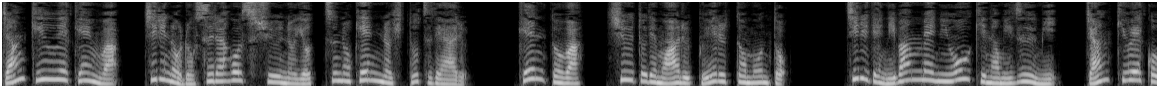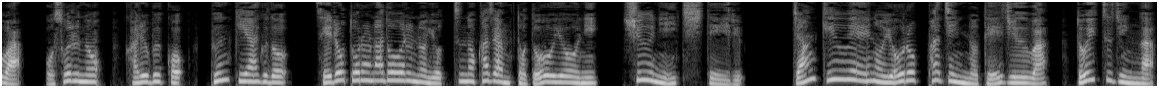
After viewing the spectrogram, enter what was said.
ジャンキウエ県は、チリのロスラゴス州の4つの県の一つである。県とは、州都でもあるプエルトモント。チリで2番目に大きな湖、ジャンキュエ湖は、オソルノ、カルブコ、プンティアグド、セロトロナドールの4つの火山と同様に、州に位置している。ジャンキウエへのヨーロッパ人の定住は、ドイツ人が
